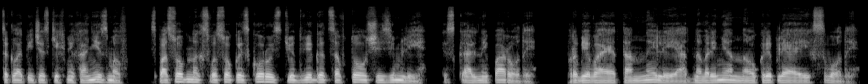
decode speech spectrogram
циклопических механизмов, способных с высокой скоростью двигаться в толще земли и скальной породы, пробивая тоннели и одновременно укрепляя их своды.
